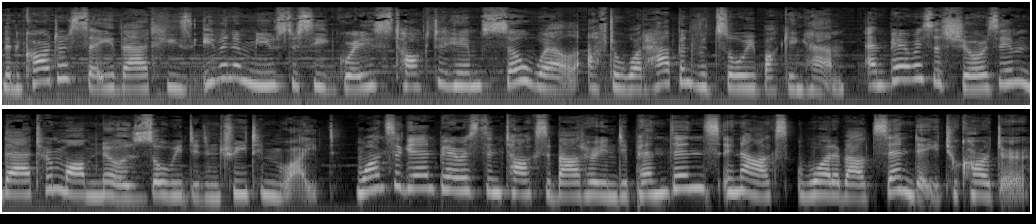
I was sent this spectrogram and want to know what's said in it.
Then Carter say that he's even amused to see Grace talk to him so well after what happened with Zoe Buckingham. And Paris assures him that her mom knows Zoe didn't treat him right. Once again, Paris then talks about her independence and asks, What about Sunday to Carter?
